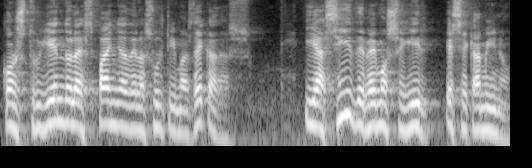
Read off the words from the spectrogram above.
construyendo la España de las últimas décadas y así debemos seguir ese camino,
